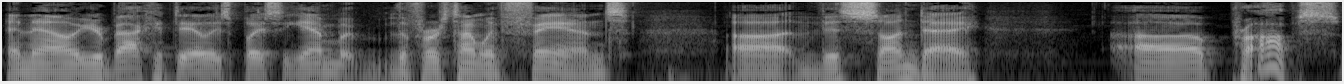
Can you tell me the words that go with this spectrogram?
and now you're back at Daily's Place again, but the first time with fans uh, this Sunday. Uh, props,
